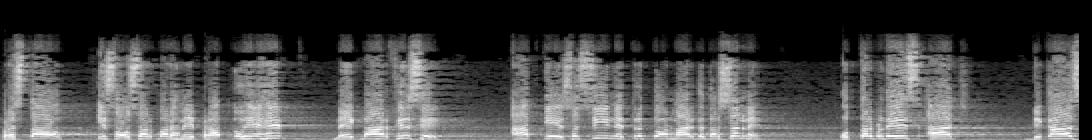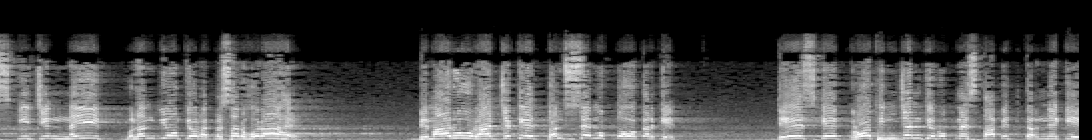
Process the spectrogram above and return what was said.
प्रस्ताव इस अवसर पर हमें प्राप्त हुए हैं मैं एक बार फिर से आपके यशस्वी नेतृत्व और मार्गदर्शन में उत्तर प्रदेश आज विकास की जिन नई बुलंदियों की ओर अग्रसर हो रहा है बीमारू राज्य के दंश से मुक्त होकर के देश के ग्रोथ इंजन के रूप में स्थापित करने के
